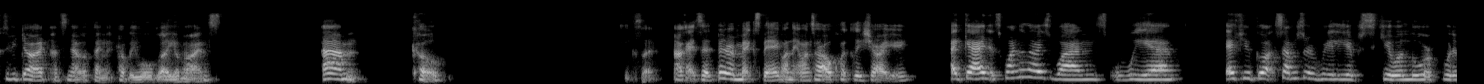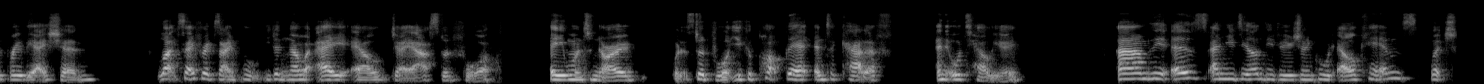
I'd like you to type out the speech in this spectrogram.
Because if you don't, that's another thing that probably will blow your minds. Um, cool. Excellent. Okay, so a bit of a mixed bag on that one, so I'll quickly show you. Again, it's one of those ones where if you've got some sort of really obscure law report abbreviation, like say, for example, you didn't know what ALJR stood for, and you want to know what it stood for, you could pop that into Cardiff and it will tell you. Um, there is a New Zealand version called LCANS, which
